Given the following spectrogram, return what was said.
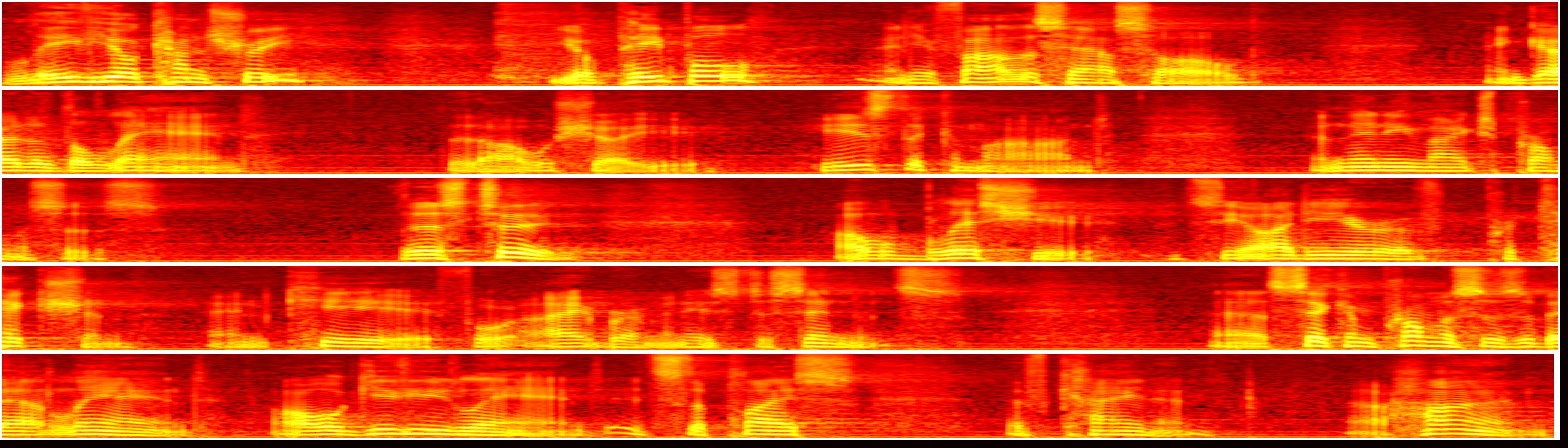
Leave your country, your people, and your father's household, and go to the land that I will show you. Here's the command, and then he makes promises. Verse 2 I will bless you. It's the idea of protection and care for Abram and his descendants. Uh, second promises about land. I will give you land. It's the place of Canaan, a home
